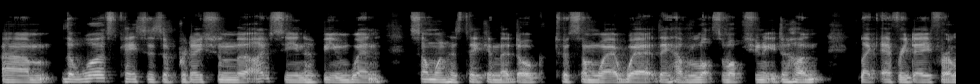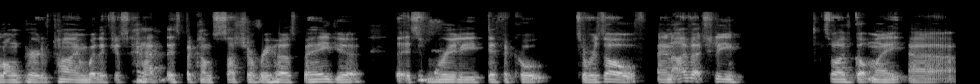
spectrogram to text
Um, the worst cases of predation that I've seen have been when someone has taken their dog to somewhere where they have lots of opportunity to hunt, like every day for a long period of time, where they've just had yeah. this become such a rehearsed behavior that it's exactly. really difficult to resolve. And I've actually, so I've got my uh,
